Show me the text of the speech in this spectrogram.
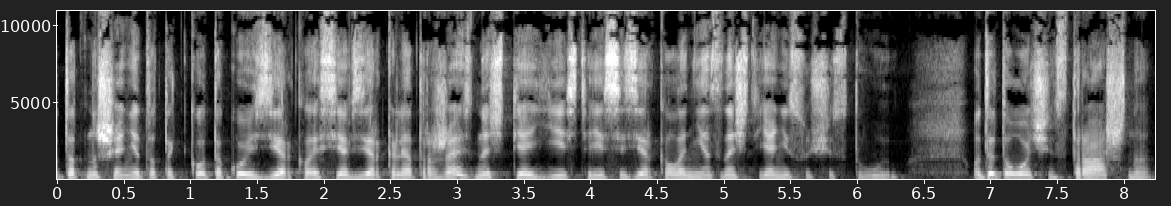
Вот отношения — это такое зеркало. Если я в зеркале отражаюсь, значит, я есть. А если зеркала нет, значит, я не существую. Вот это очень страшно.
